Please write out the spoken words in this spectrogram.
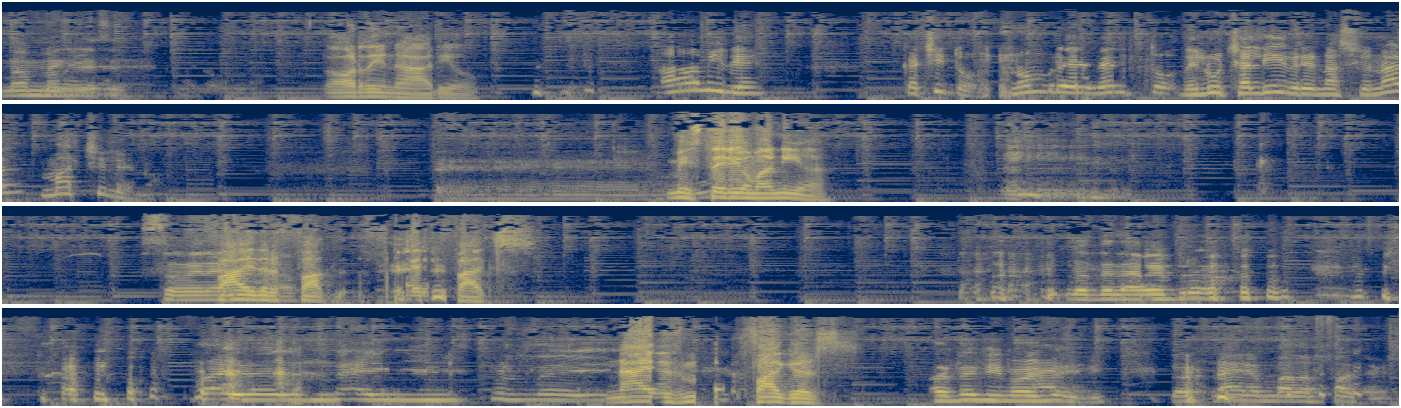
No me crece. Ordinario. Ah, mire, cachito, nombre de evento de lucha libre nacional más chileno. Eh, Misterio Manía. Fighter Fax. Fighter Fax. Los de la B Pro. Friday night. Nice motherfuckers. My baby, my baby. Iron Motherfuckers.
